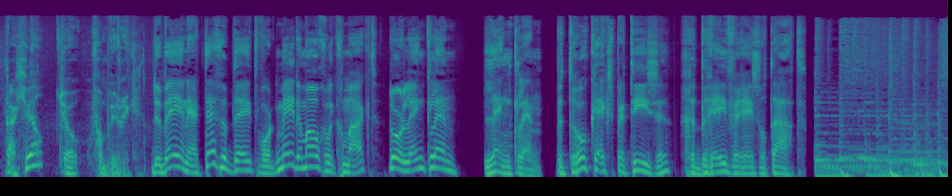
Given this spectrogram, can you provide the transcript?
Dankjewel, Joe van Buurik. De BNR Tech Update wordt mede mogelijk gemaakt door Lenklen. Lenklen. Betrokken expertise, gedreven resultaat.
